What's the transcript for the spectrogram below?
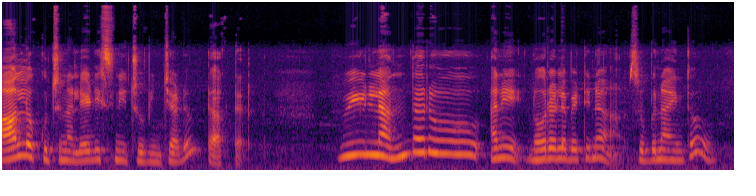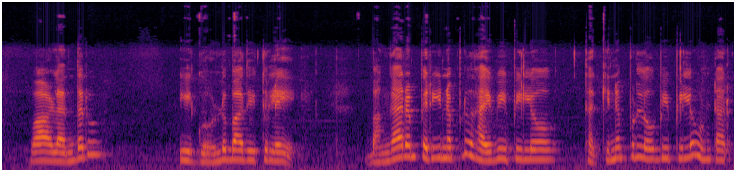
హాల్లో కూర్చున్న లేడీస్ని చూపించాడు డాక్టర్. వీళ్ళందరూ అని నోరెళ్ళబెట్టిన సుబ్బునాయంతో వాళ్ళందరూ ఈ గోల్డ్ బాధితులే. బంగారం పెరిగినప్పుడు హై బీపీలో తగ్గినప్పుడు లో బీపీలో ఉంటారు.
